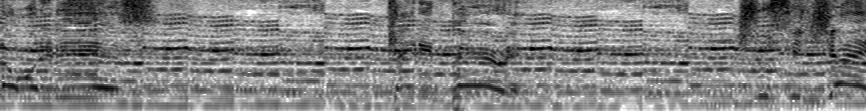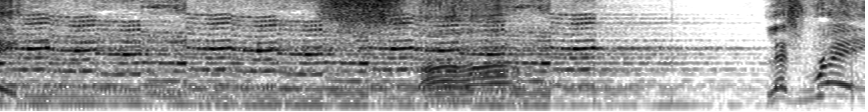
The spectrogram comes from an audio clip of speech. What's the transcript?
know what it is. Katy Perry, Juicy J. Uh huh. Let's rage.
